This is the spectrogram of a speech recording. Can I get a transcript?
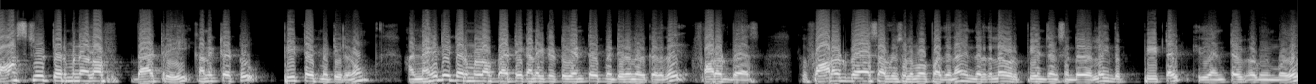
positive terminal of battery connected to P type மெட்டீரியலும் and negative terminal of battery connected to N type மெட்டீரியலும் இருக்கிறது forward bias so forward bias அப்படின்னு சொல்லும்போது பார்த்தீங்கன்னா இந்த இடத்துல ஒரு பிஎன் ஜங்ஷன் டயோட்ல இந்த பி டைப் இது என் டைப் அப்படிங்கும்போது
